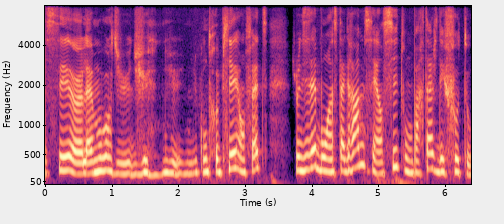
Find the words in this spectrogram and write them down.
c'est l'amour du, du contre-pied, en fait. Je me disais, bon, Instagram, c'est un site où on partage des photos.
